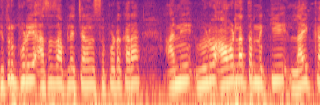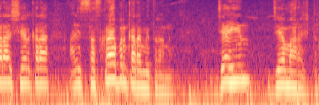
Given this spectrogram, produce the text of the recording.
इथून पुढे असंच आपल्या चॅनल सपोर्ट करा आणि व्हिडिओ आवडला तर नक्की लाईक करा शेअर करा आणि सबस्क्राईब पण करा मित्रांनो. जय हिंद जय महाराष्ट्र.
